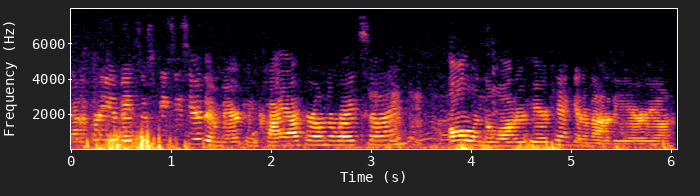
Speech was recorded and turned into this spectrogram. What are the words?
Got a pretty invasive species here. The American kayaker on the right side. All in the water here. Can't get them out of the area.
